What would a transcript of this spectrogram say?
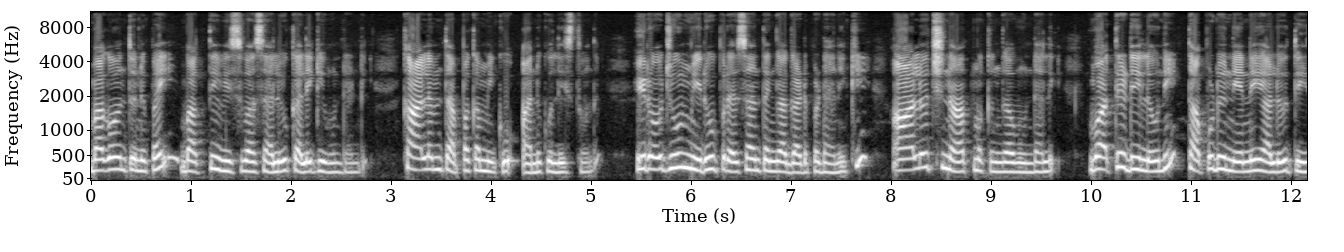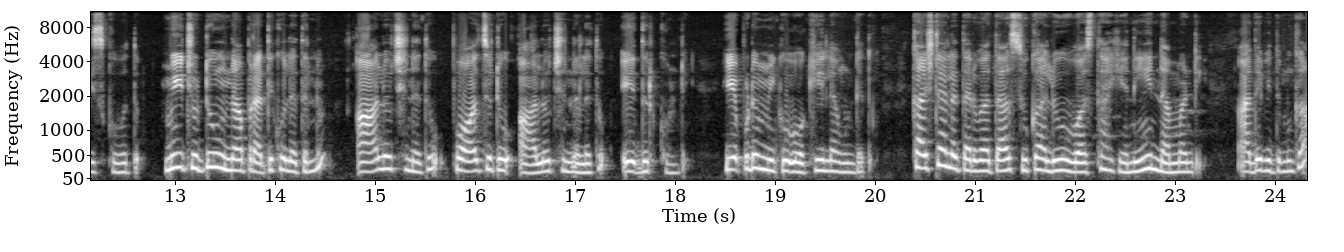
భగవంతునిపై భక్తి విశ్వాసాలు కలిగి ఉండండి. కాలం తప్పక మీకు అనుకూలిస్తుంది. ఈరోజు మీరు ప్రశాంతంగా గడపడానికి ఆలోచనాత్మకంగా ఉండాలి. ఒత్తిడిలోని తప్పుడు నిర్ణయాలు తీసుకోవద్దు. మీ చుట్టూ ఉన్న ప్రతికూలతను ఆలోచనతో పాజిటివ్ ఆలోచనలతో ఎదుర్కోండి. ఎప్పుడు మీకు ఒకేలా ఉండదు. కష్టాల తర్వాత సుఖాలు వస్తాయని నమ్మండి. అదే విధముగా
